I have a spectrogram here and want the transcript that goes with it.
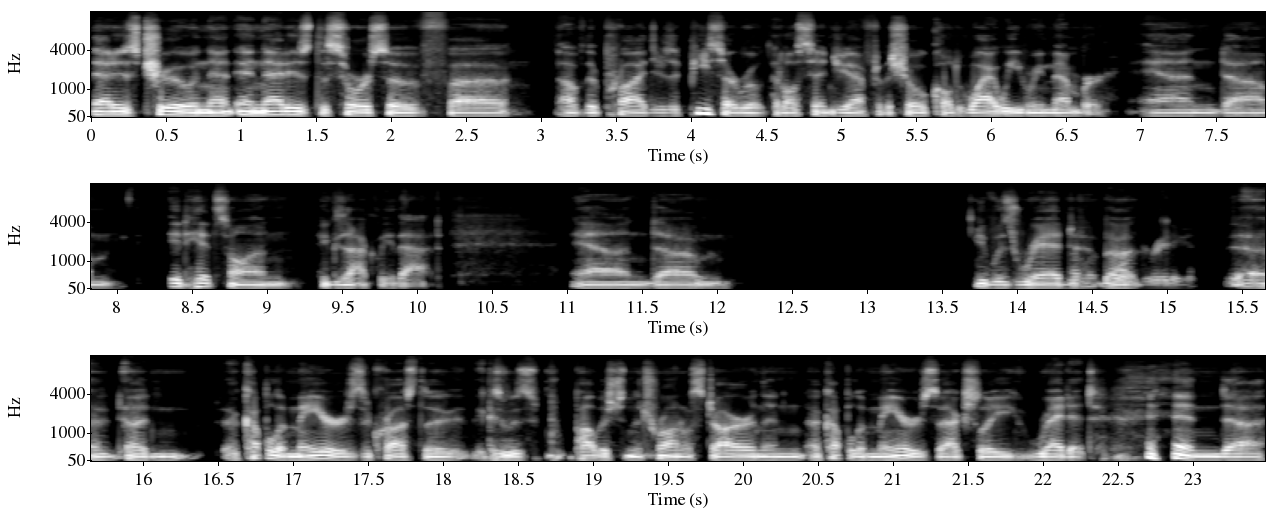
that is true and that and that is the source of uh of the pride. There's a piece i wrote that i'll send you after the show called why we remember and um it hits on exactly that. And um it was read about it uh, a, couple of mayors across the because it was published in the Toronto Star, and then a couple of mayors actually read it, and uh,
